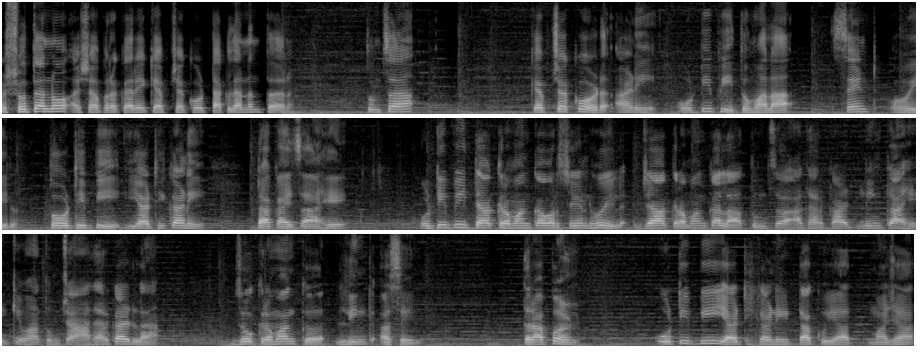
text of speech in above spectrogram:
तर श्रोत्यांनो अशा प्रकारे कॅपचा कोड टाकल्यानंतर तुमचा कॅपचा कोड आणि ओ टी पी तुम्हाला सेंट होईल. तो ओ टी पी या ठिकाणी टाकायचा आहे. ओ टी पी त्या क्रमांकावर सेंड होईल ज्या क्रमांकाला तुमचं आधार कार्ड लिंक आहे किंवा तुमच्या आधार कार्डला जो क्रमांक लिंक असेल. तर आपण ओ टी पी या ठिकाणी टाकूयात. माझ्या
